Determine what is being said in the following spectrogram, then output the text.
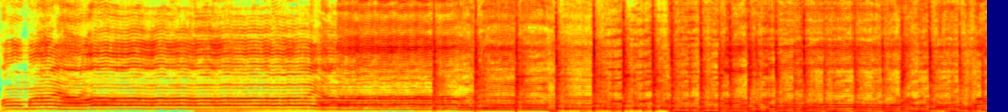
ઓ માયા આવજે. આવજે આવજે મારી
